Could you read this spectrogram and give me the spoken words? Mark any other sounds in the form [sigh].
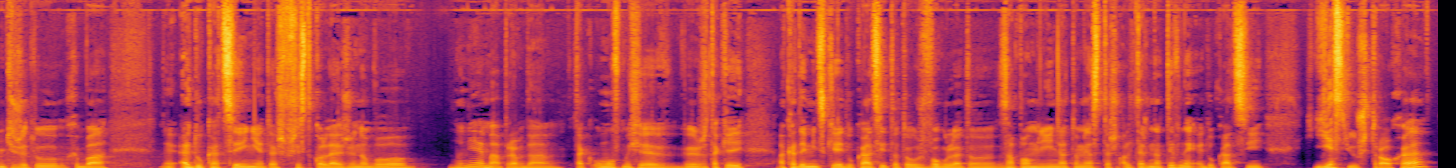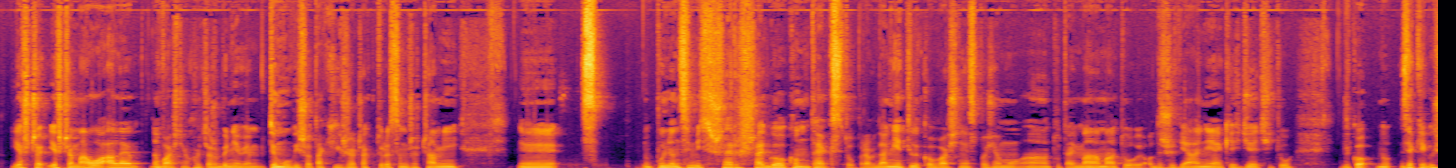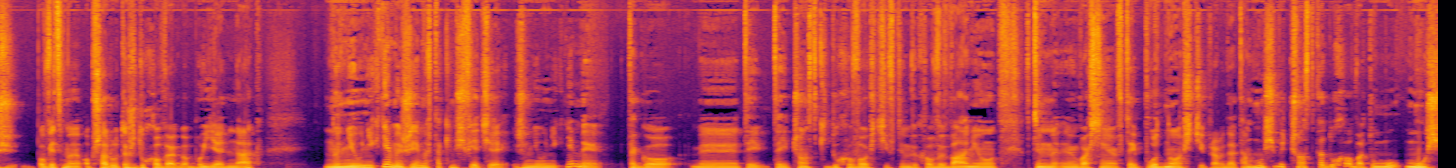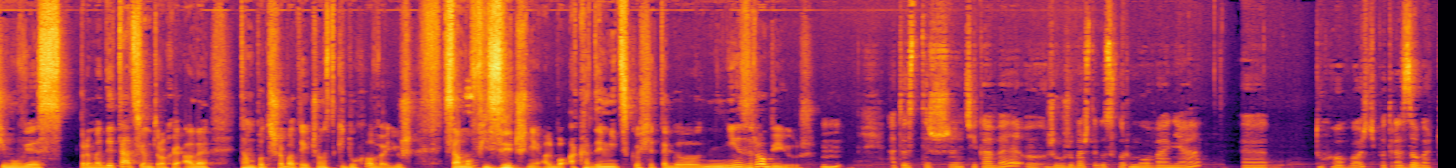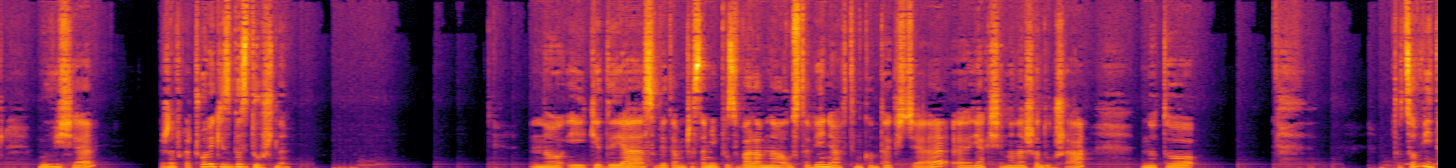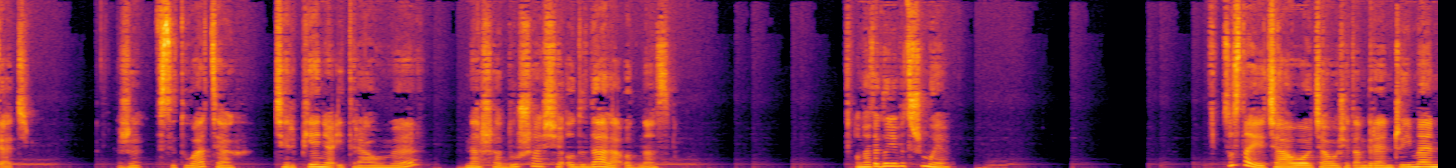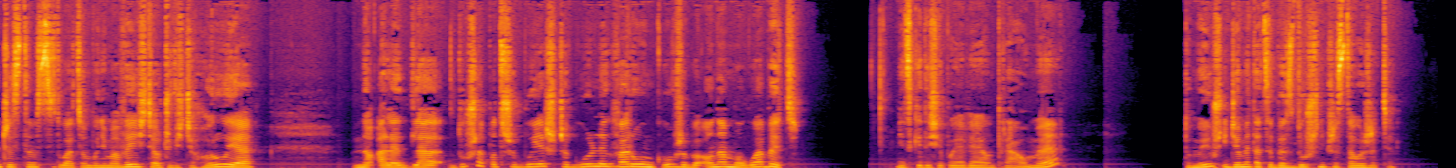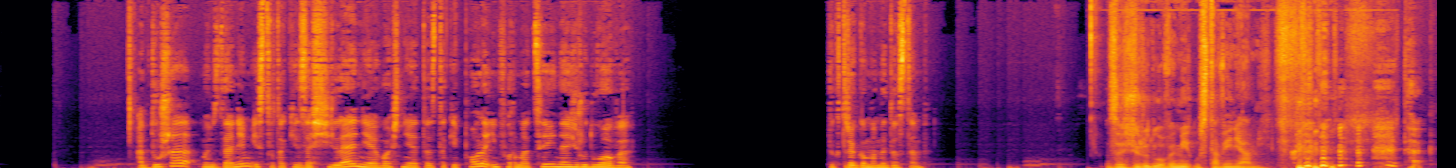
powiem ci, że tu chyba edukacyjnie też wszystko leży, no bo no nie ma, prawda? Tak umówmy się, że takiej akademickiej edukacji to to już w ogóle to zapomnij, natomiast też alternatywnej edukacji jest już trochę, jeszcze, jeszcze mało, ale no właśnie, chociażby nie wiem, ty mówisz o takich rzeczach, które są rzeczami yy, płynącymi z szerszego kontekstu, prawda? Nie tylko właśnie z poziomu, a tutaj mama, tu odżywianie jakieś dzieci, tu, tylko no, z jakiegoś powiedzmy obszaru też duchowego, bo jednak no nie unikniemy, żyjemy w takim świecie, że nie unikniemy tego, y, tej, tej cząstki duchowości w tym wychowywaniu, w tym y, właśnie, w tej płodności, prawda? Tam musi być cząstka duchowa. Tu mu, musi, mówię z premedytacją trochę, ale tam potrzeba tej cząstki duchowej. Już samo fizycznie albo akademicko się tego nie zrobi już. Mhm. A to jest też ciekawe, że używasz tego sformułowania e, duchowość, bo teraz zobacz, mówi się, że na przykład człowiek jest bezduszny. No i kiedy ja sobie tam czasami pozwalam na ustawienia w tym kontekście, e, jak się ma nasza dusza, no to to co widać? Że w sytuacjach cierpienia i traumy nasza dusza się oddala od nas. Ona tego nie wytrzymuje. Zostaje ciało, ciało się tam dręczy i męczy z tą sytuacją, bo nie ma wyjścia, oczywiście choruje, no ale dla dusza potrzebuje szczególnych warunków, żeby ona mogła być. Więc kiedy się pojawiają traumy, to my już idziemy tacy bezduszni przez całe życie. A dusza, moim zdaniem, jest to takie zasilenie, właśnie to jest takie pole informacyjne, źródłowe, do którego mamy dostęp. Ze źródłowymi ustawieniami. [laughs] tak.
